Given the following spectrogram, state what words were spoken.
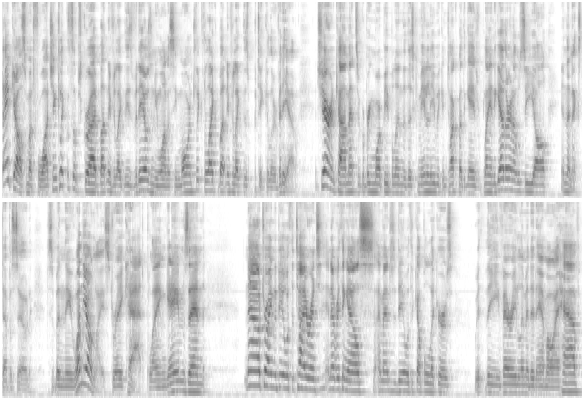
thank you all so much for watching. Click the subscribe button if you like these videos and you want to see more. And click the like button if you like this particular video and share and we can bring more people into this community. We can talk about the games we're playing together, and I will see y'all in the next episode. This has been the one the only Stray Cat playing games and now trying to deal with the Tyrant and everything else. I managed to deal with a couple lickers with the very limited ammo I have,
